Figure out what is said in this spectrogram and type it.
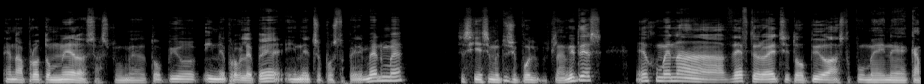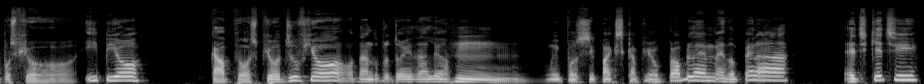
ένα πρώτο μέρος, ας πούμε, το οποίο είναι προβλεπέ, είναι έτσι όπως το περιμένουμε, σε σχέση με τους υπόλοιπους πλανήτες. Έχουμε ένα δεύτερο έτσι, το οποίο ας το πούμε είναι κάπως πιο ήπιο, κάπως πιο τζούφιο. Όταν το πρώτο είδα λέω, hm, μήπως υπάρξει κάποιο πρόβλημα εδώ πέρα, έτσι και έτσι.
